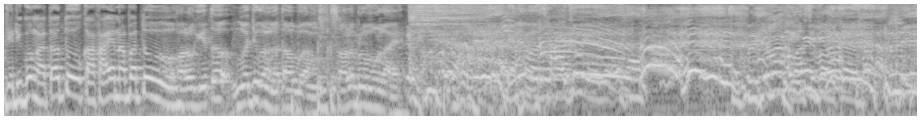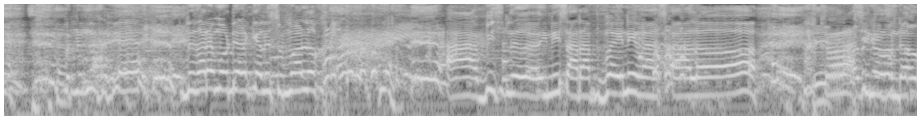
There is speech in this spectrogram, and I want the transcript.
Jadi gua nggak tahu tuh KKN apa tuh. kalau gitu gue juga nggak tahu bang. Soalnya belum mulai. ini baru maju ya. Masih. Pendengarnya, pendengarnya model kayak lu semua lu. Habis lu ini sarap gua ini Mas. Halo. Keras Tapi ini bunda tahu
